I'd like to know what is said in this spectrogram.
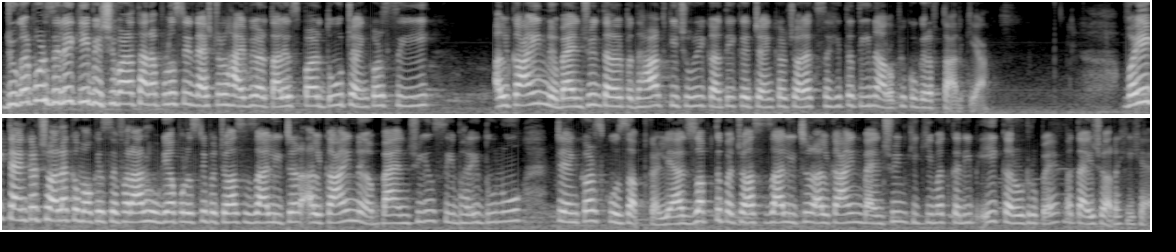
डूंगरपुर ज़िले की बेचीवाड़ा थाना पुलिस ने नेशनल हाईवे 48 पर दो टैंकर से अल्काइन बेंजीन तरल पदार्थ की चोरी करते एक टैंकर चालक सहित तीन आरोपी को गिरफ़्तार किया। वहीं एक टैंकर चालक मौके से फरार हो गया। पुलिस ने पचास हज़ार लीटर अल्काइन बेंजीन से भरे दोनों टैंकर्स को जब्त कर लिया। जब्त पचास हज़ार लीटर अल्काइन बेंजीन की कीमत करीब एक करोड़ रुपए बताई जा रही है।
